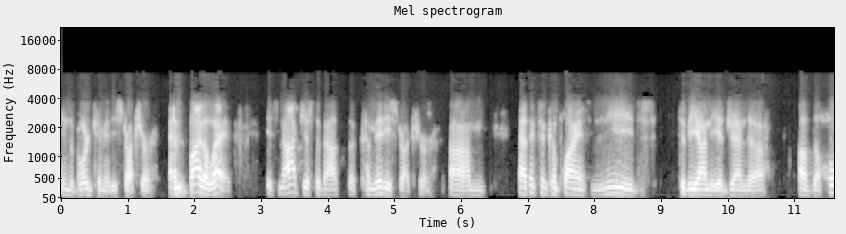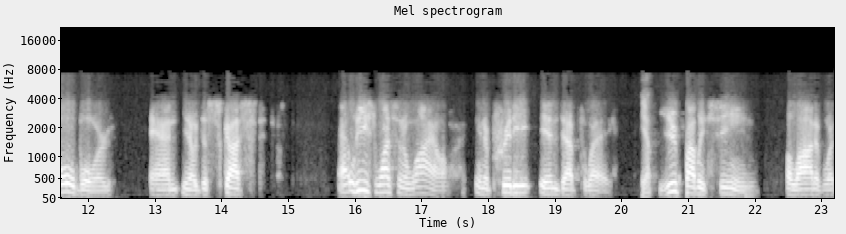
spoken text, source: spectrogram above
in the board committee structure. And by the way, it's not just about the committee structure. Um, ethics and compliance needs to be on the agenda of the whole board and, you know, discussed at least once in a while in a pretty in-depth way. Yep. You've probably seen a lot of what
